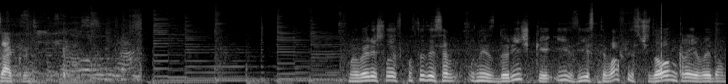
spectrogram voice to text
Дякую. Ми вирішили спуститися вниз до річки і з'їсти вафлі з чудовим краєвидом.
